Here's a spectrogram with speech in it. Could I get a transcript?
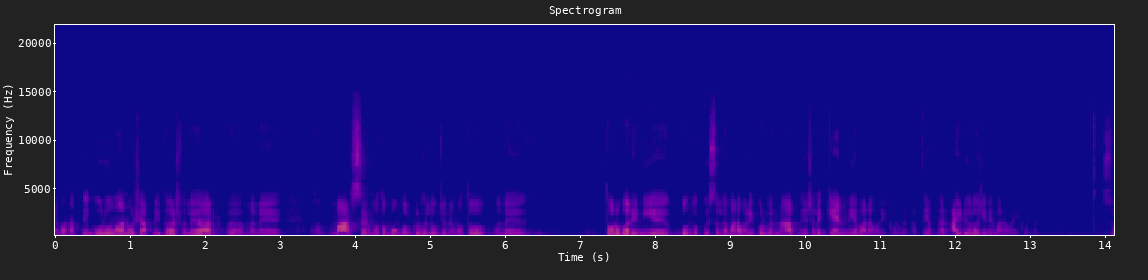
এখন আপনি গুরু মানুষ, আপনি তো আসলে আর মানে মার্সের মতো, মঙ্গল গ্রহের লোকজনের মতো মানে তরবারি নিয়ে বন্দুক, পিস্তল নিয়ে মারামারি করবেন না। আপনি আসলে জ্ঞান নিয়ে মারামারি করবেন। আপনি আপনার আইডিওলজি নিয়ে মারামারি করবেন। সো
